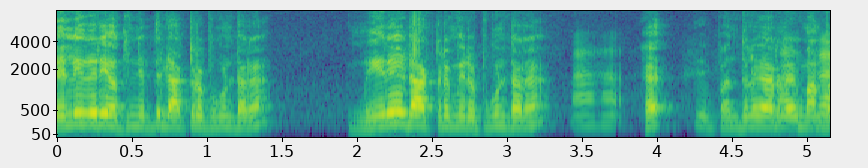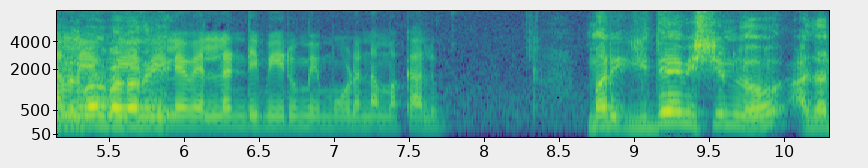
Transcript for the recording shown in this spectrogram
డెలివరీ అవుతుంది చెప్తే డాక్టర్ ఒప్పుకుంటారా? మీరే డాక్టర్ మీరు ఒప్పుకుంటారా? పంతులు గారు వెళ్ళండి మీరు మీ మూఢనమ్మకాలు. మరి ఇదే విషయంలో అది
